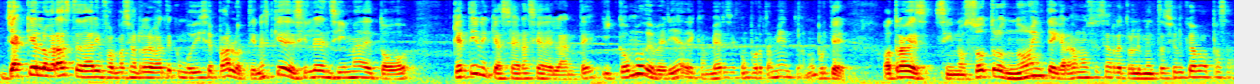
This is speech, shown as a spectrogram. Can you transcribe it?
ya que lograste dar información relevante, como dice Pablo, tienes que decirle encima de todo qué tiene que hacer hacia adelante y cómo debería de cambiar ese comportamiento, ¿no? Porque, otra vez, si nosotros no integramos esa retroalimentación, ¿qué va a pasar?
